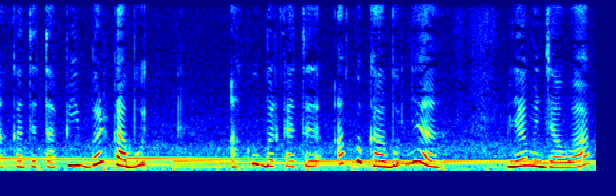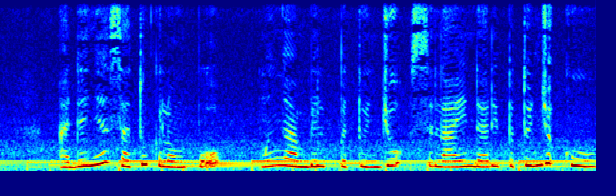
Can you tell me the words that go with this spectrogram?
akan tetapi berkabut. Aku berkata, apa kabutnya? Beliau menjawab, adanya satu kelompok mengambil petunjuk selain dari petunjukku.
